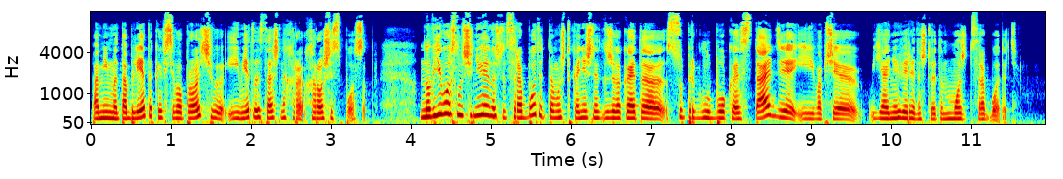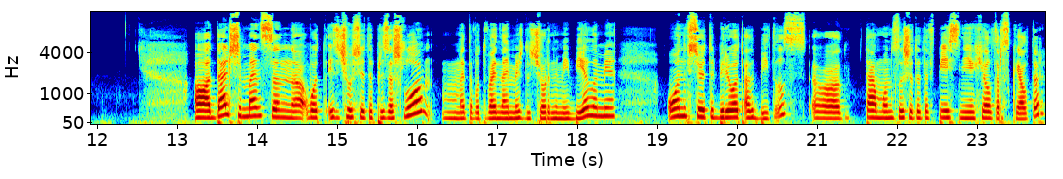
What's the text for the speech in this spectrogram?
помимо таблеток и всего прочего, и мне это достаточно хор- хороший способ. Но в его случае не уверена, что это сработает, потому что, конечно, это же какая-то супер глубокая стадия, и вообще я не уверена, что это может сработать. А дальше Мэнсон, вот из-за чего все это произошло, это вот война между черными и белыми, он все это берет от Битлз. Э, там он слышит это в песне Skelter,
